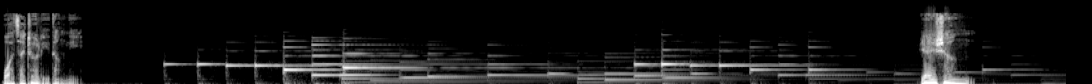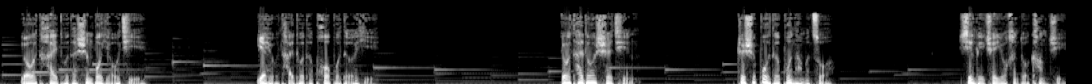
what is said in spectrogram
我在这里等你。人生有太多的身不由己。也有太多的迫不得已，有太多事情，只是不得不那么做，心里却有很多抗拒。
